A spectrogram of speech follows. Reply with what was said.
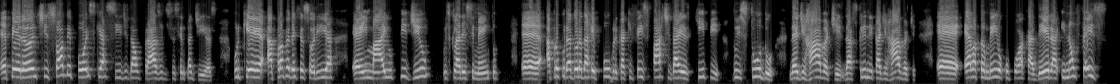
é, perante só depois que a CID dá o prazo de 60 dias, porque a própria Defensoria, é, em maio, pediu o esclarecimento. É, a Procuradora da República, que fez parte da equipe do estudo né, de Harvard, das clínicas de Harvard, é, ela também ocupou a cadeira e não fez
